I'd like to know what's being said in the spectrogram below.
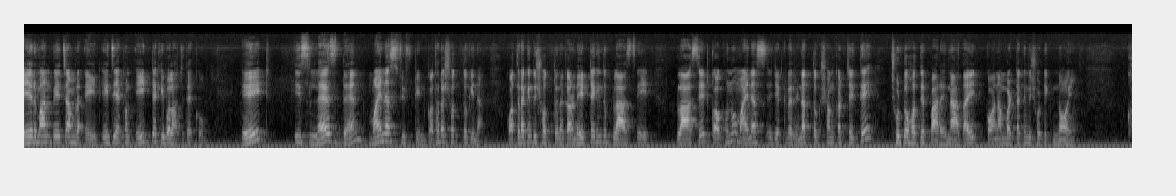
এ এর মান পেয়েছি আমরা এইট এই যে এখন এইটটা কি বলা হচ্ছে দেখো? Eight is less than minus fifteen কথাটা সত্য কি না কথাটা কিন্তু সত্য না কারণ এইটটা কিন্তু প্লাস এইট প্লাস এইট কখনো মাইনাস এই যে একটা ঋণাত্মক সংখ্যার চাইতে ছোট হতে পারে না, তাই ক নাম্বারটা কিন্তু সঠিক নয়। খ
